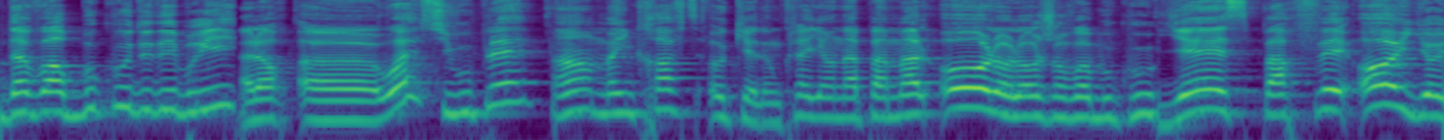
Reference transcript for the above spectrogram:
d'avoir beaucoup de débris. Alors euh ouais s'il vous plaît hein Minecraft. Ok donc là il y en a pas mal. Oh là là j'en vois beaucoup. Yes parfait fait, oi oi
